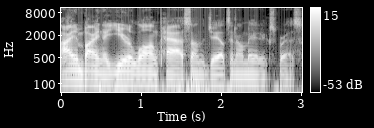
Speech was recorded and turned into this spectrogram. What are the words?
I am buying a year long pass on the Jailton Almeida Express.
